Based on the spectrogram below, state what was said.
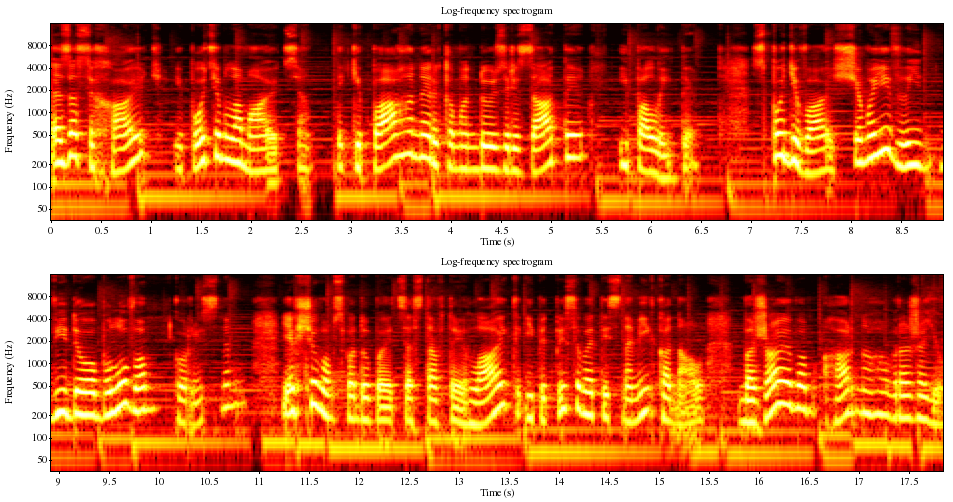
е, засихають і потім ламаються. Такі пагани рекомендую зрізати і палити. Сподіваюсь, що моє відео було вам корисним. Якщо вам сподобається, ставте лайк і підписуйтесь на мій канал. Бажаю вам гарного врожаю!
